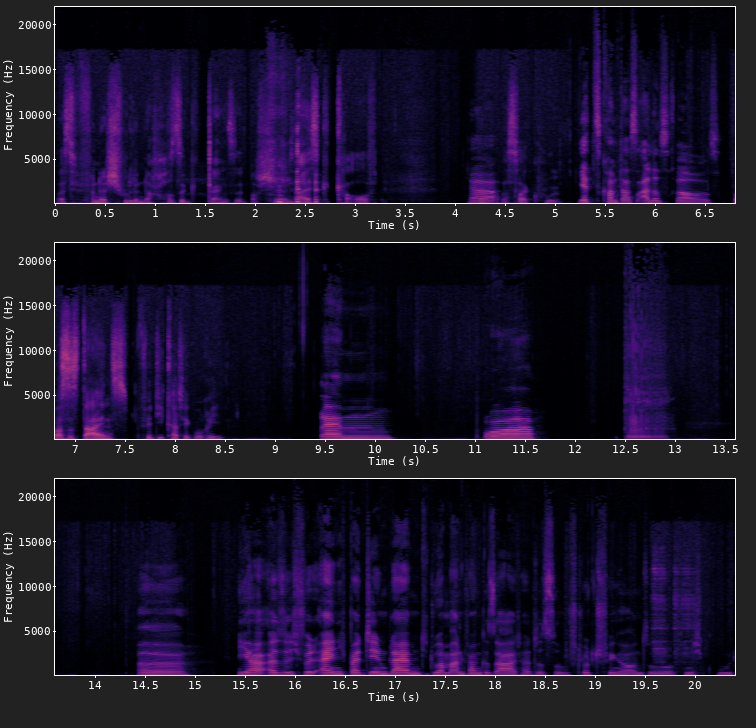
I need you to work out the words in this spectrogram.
als wir von der Schule nach Hause gegangen sind, noch schnell ein Eis gekauft. Ja. ja. das war cool. Jetzt kommt das alles raus. Was ist deins für die Kategorie? Ähm. Oh. Äh. Ja, also ich würde eigentlich bei denen bleiben, die du am Anfang gesagt hattest, so Flutschfinger und so, finde ich gut.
